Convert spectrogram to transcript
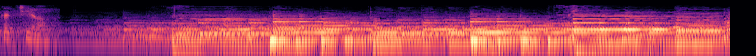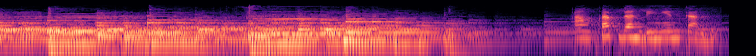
Kecil. Angkat dan dinginkan.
